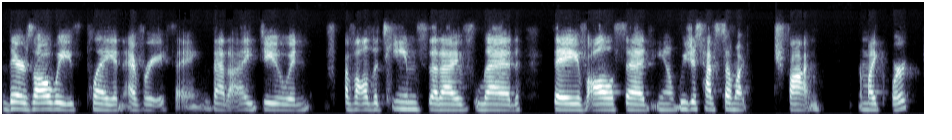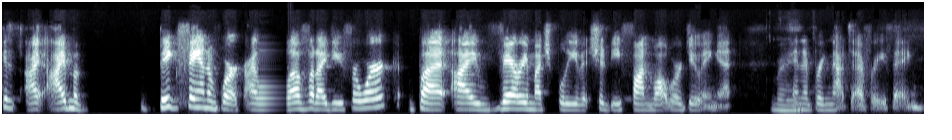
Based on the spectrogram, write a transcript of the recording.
there's always play in everything that i do. And of all the teams that i've led they've all said you know we just have so much fun. I'm like work is I, i'm a big fan of work. I love what i do for work but i very much believe it should be fun while we're doing it. Right. and I bring that to everything.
